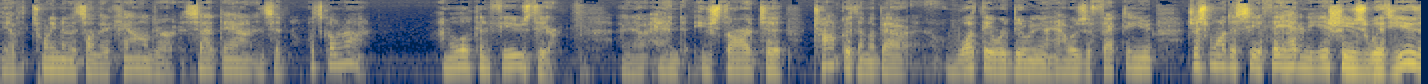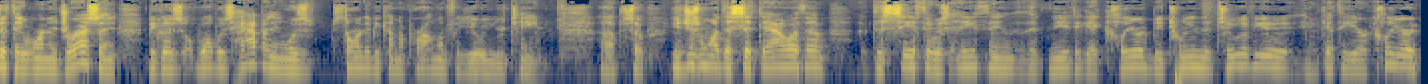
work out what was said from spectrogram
you have 20 minutes on their calendar, sat down and said, What's going on? I'm a little confused here. You know, and you start to talk with them about what they were doing and how it was affecting you. Just wanted to see if they had any issues with you that they weren't addressing because what was happening was starting to become a problem for you and your team. Uh, so you just wanted to sit down with them to see if there was anything that needed to get cleared between the two of you, you know, get the air cleared,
